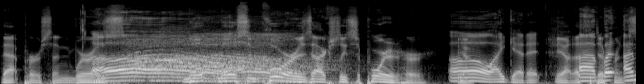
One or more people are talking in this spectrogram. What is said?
that person, whereas Oh. Mo- Molson Coors actually supported her. Oh, I get it. Yeah, that's uh, the But I'm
